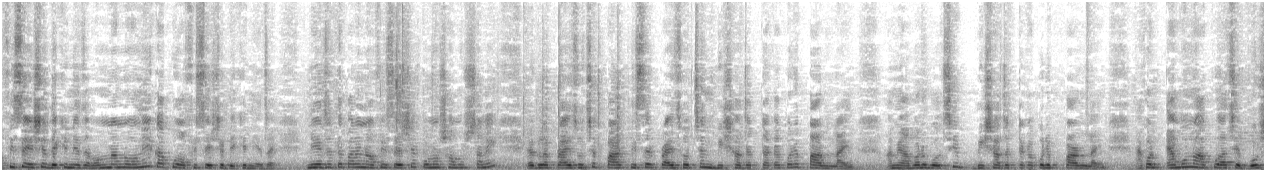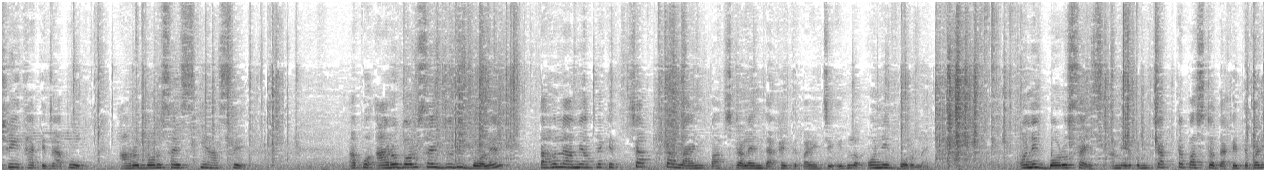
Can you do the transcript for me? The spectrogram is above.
অফিসে এসে দেখে নিয়ে যান। অন্যান্য অনেক আপু অফিসে এসে দেখে নিয়ে যায়। নিয়ে যেতে পারেন অফিসে এসে, কোনো সমস্যা নেই। এগুলো প্রাইস হচ্ছে পার পিসের প্রাইস হচ্ছেন বিশ হাজার টাকা করে পার লাইন আমি আবারও বলছি, বিশ হাজার টাকা করে পার লাইন এখন এমনও আপু আছে, বসেই থাকে যে, আপু, আরও বড় সাইজ কি আছে? আপু, আরও বড় সাইজ যদি বলেন, তাহলে আমি আপনাকে চারটা লাইন পাঁচটা লাইন দেখাইতে পারি যে, এগুলো অনেক বড় লাইন অনেক বড় সাইজ আমি এরকম চারটা, পাঁচটা দেখাইতে পারি,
